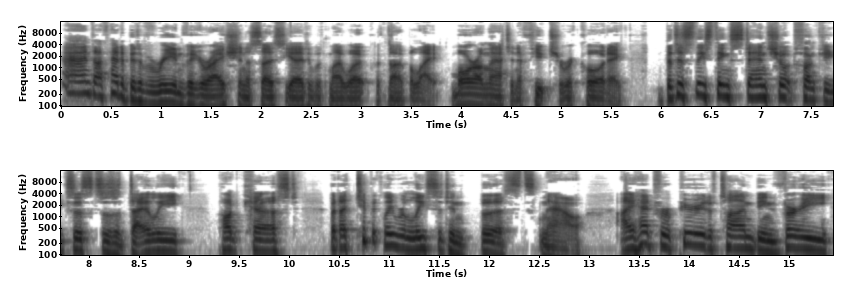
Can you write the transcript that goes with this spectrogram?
and I've had a bit of a reinvigoration associated with my work with Noble Ape. More on that in a future recording. But as these things stand, Short Funk exists as a daily podcast, but I typically release it in bursts now. I had for a period of time been very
